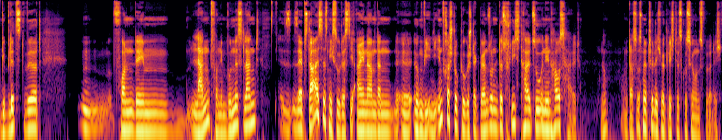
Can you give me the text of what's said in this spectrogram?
geblitzt wird von dem Land, von dem Bundesland, selbst da ist es nicht so, dass die Einnahmen dann äh, irgendwie in die Infrastruktur gesteckt werden, sondern das fließt halt so in den Haushalt. Und das ist natürlich wirklich diskussionswürdig.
